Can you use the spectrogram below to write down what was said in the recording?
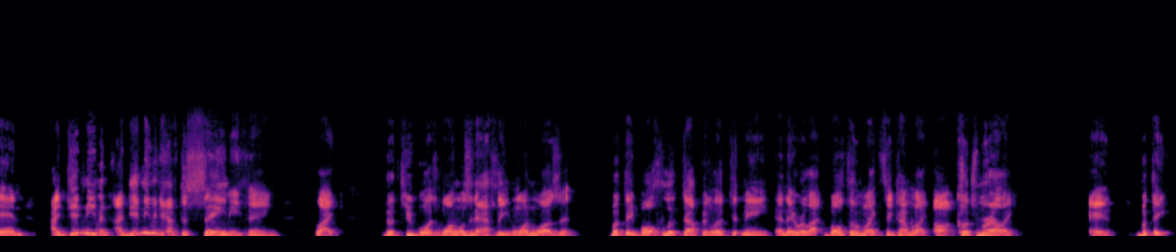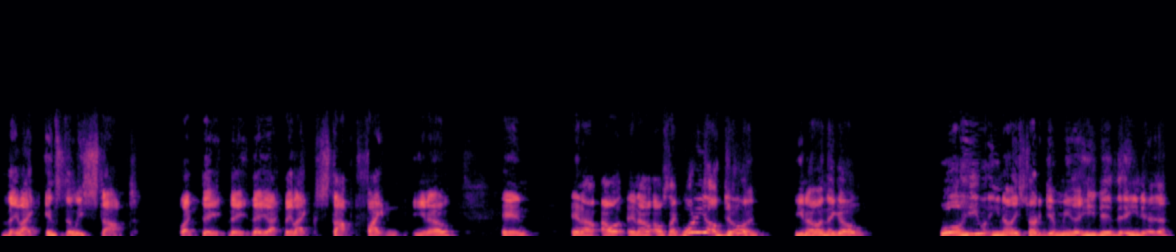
and I didn't even I didn't even have to say anything. Like the two boys, one was an athlete and one wasn't, but they both looked up and looked at me, and they were like, both of them like the same time were like, "Oh, Coach Morelli," and but they they like instantly stopped, like they they they they like stopped fighting, you know, and and I, I and I was like, "What are y'all doing?" You know, and they go, well, he, you know, they started giving me that. He did that. He did.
